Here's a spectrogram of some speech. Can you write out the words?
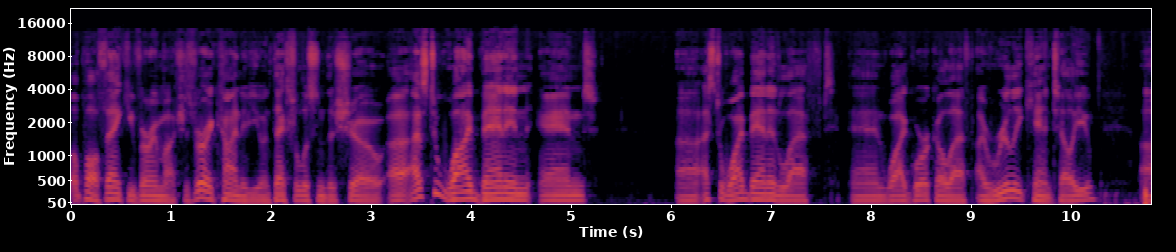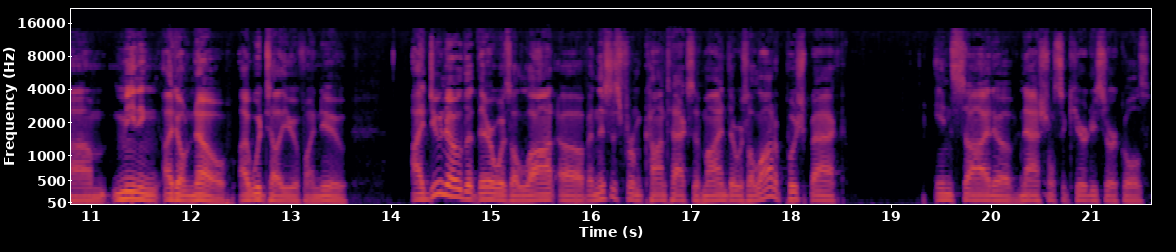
Well, Paul, thank you very much. It's very kind of you, and thanks for listening to the show. Uh, as to why Bannon and uh, as to why Bannon left and why Gorka left, I really can't tell you. Um, meaning, I don't know. I would tell you if I knew. I do know that there was a lot of, and this is from contacts of mine, there was a lot of pushback inside of national security circles,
